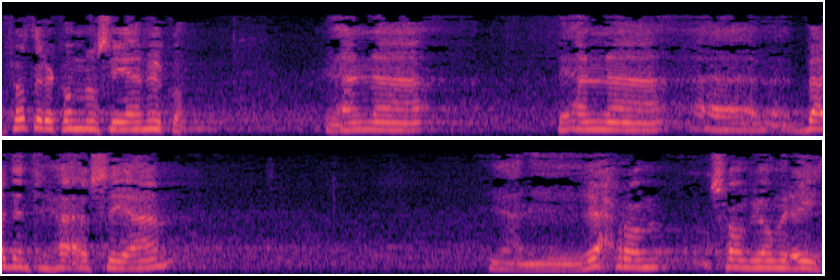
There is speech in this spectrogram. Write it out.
فطركم من صيامكم. لأن لأن آه، بعد انتهاء الصيام يعني يحرم صوم يوم العيد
